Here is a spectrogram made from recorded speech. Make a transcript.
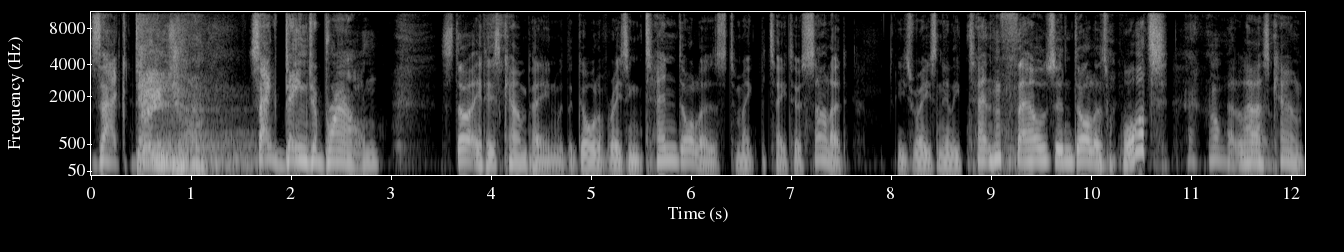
Zach Danger. Zach Danger Brown. started his campaign with the goal of raising ten dollars to make potato salad. He's raised nearly ten thousand dollars. What? Oh, At last count,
